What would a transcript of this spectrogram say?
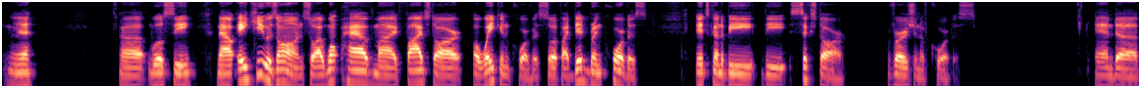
yeah, uh, we'll see. Now, AQ is on, so I won't have my five-star Awakened Corvus. So if I did bring Corvus, it's going to be the six-star version of Corvus. And, uh,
